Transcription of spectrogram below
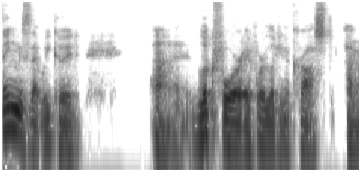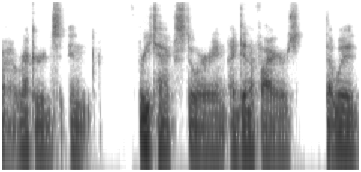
things that we could uh, look for if we're looking across uh, records in free text or in identifiers that would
